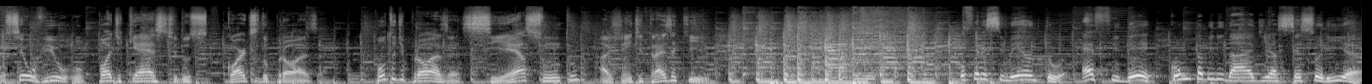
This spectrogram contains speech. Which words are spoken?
Você ouviu o podcast dos Cortes do Prosa. Ponto de prosa, se é assunto, a gente traz aqui. Oferecimento FD Contabilidade e Assessoria.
